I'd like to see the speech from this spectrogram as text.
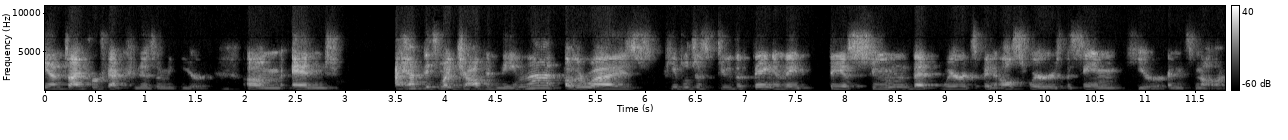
anti-perfectionism here. Um, and I have it's my job to name that. Otherwise, people just do the thing and they they assume that where it's been elsewhere is the same here, and it's not.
